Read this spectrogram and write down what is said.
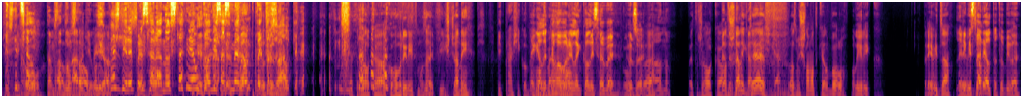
Čistý chov, Tam sa to narodilo. Každý reper sa ráno stane a ukloní sa smerom k Petržalke. Petržalka, ako hovorí rytmus aj píšťany. Vypráši Tak koby. ale to hovorí len kvôli sebe. Kvôli Akože. sebe. Áno. Petržalka, ale všeli kde? Rozmýšľam, odkiaľ bol Lirik. Prievidza? Lirik je Prievidza. starý, ale to tu býva.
